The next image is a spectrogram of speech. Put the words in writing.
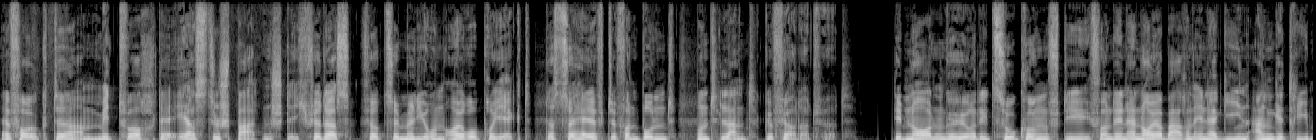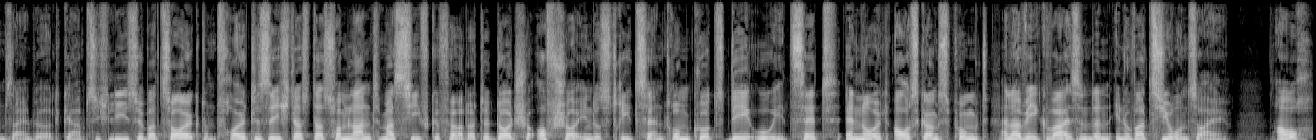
erfolgte am Mittwoch der erste Spatenstich für das 14 Millionen Euro Projekt, das zur Hälfte von Bund und Land gefördert wird. Dem Norden gehöre die Zukunft, die von den erneuerbaren Energien angetrieben sein wird, gab sich Lies überzeugt und freute sich, dass das vom Land massiv geförderte deutsche Offshore-Industriezentrum, kurz DUIZ, erneut Ausgangspunkt einer wegweisenden Innovation sei. Auch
